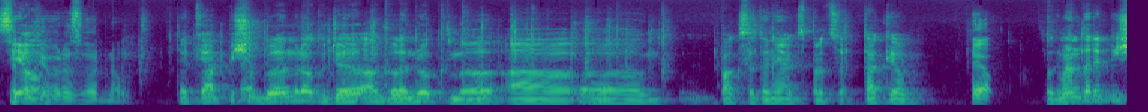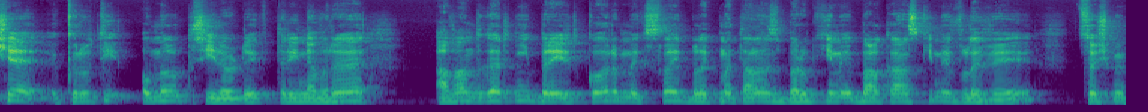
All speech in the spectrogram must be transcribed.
se jo. můžeme rozhodnout. Tak já píšu jo. Glam Rock D a Glam Rock M a uh, pak se to nějak zpracuje. Tak jo. Jo. Pak nám tady píše krutý omyl přírody, který navrhuje avantgardní breakcore mixlej black metal s barokními balkánskými vlivy, což, mi,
